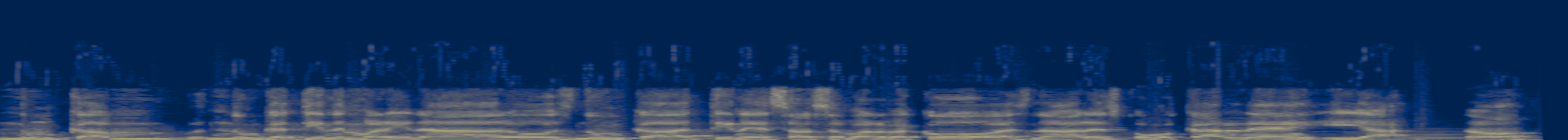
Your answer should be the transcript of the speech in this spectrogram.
nunca, nunca tienen marinados, nunca tiene salsa barbacoa, es nada, es como carne y ya, ¿no?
